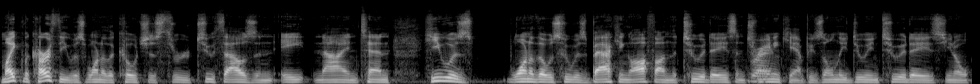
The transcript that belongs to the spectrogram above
Mike McCarthy was one of the coaches through 2008, 9, 10. He was one of those who was backing off on the two a days in training right. camp. He's only doing two a days, you know,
